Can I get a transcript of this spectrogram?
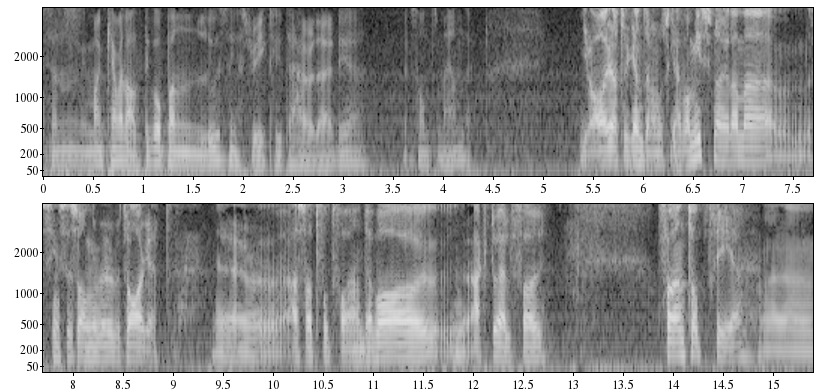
sen, man kan väl alltid gå på en losing streak lite här och där. Det är sånt som händer. Ja, jag tycker inte de ska vara missnöjda med sin säsong överhuvudtaget. Alltså att fortfarande vara aktuell för, för en topp tre. Eh,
